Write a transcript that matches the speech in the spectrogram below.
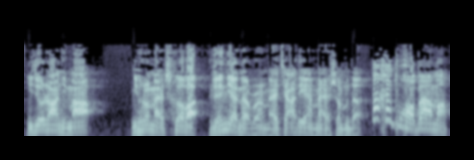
你就让你妈，你说买车吧，人家那边买家电买什么的，那还不好办吗？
